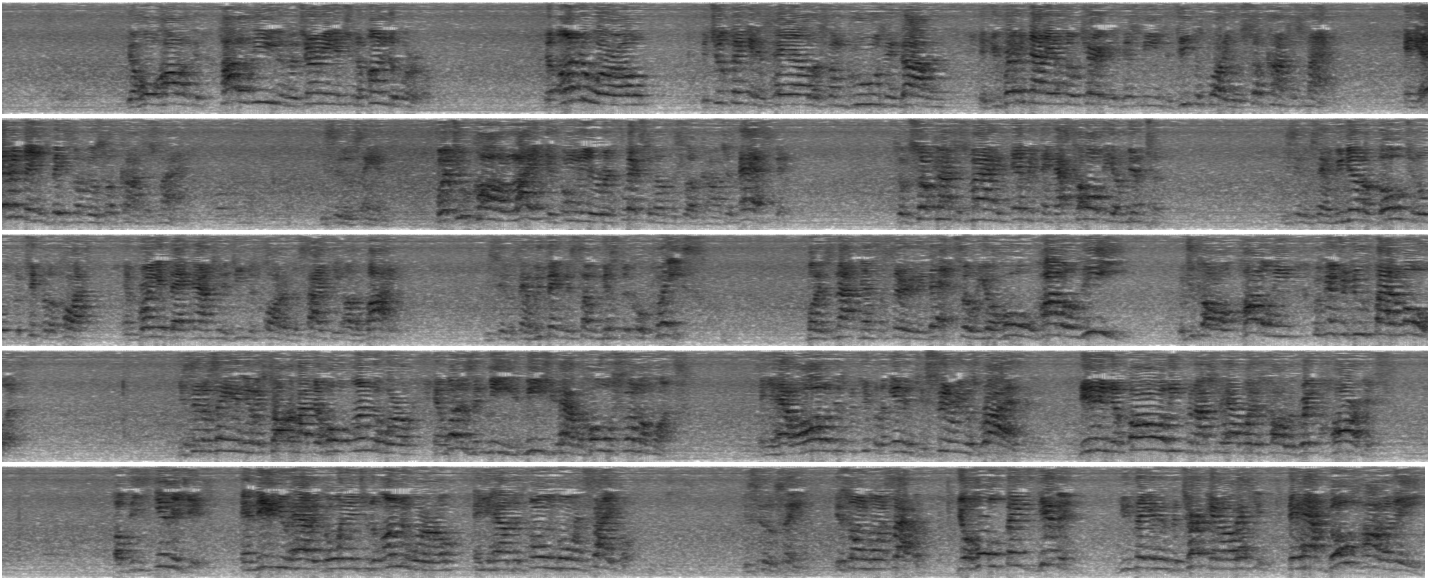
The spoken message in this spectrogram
Your whole Hallows Eve is a journey into the underworld. The underworld that you're thinking is hell or some ghouls and goblins, if you break it down esoterically, this means the deepest part of your subconscious mind. And everything is based on your subconscious mind. You see what I'm saying? What you call light is only a reflection of the subconscious aspect. So the subconscious mind is everything. That's called the amenta. You see what I'm saying? We never go to those particular parts and bring it back down to the deepest part of the psyche or the body. You see what I'm saying? We think it's some mystical place, but it's not necessarily that. So your whole Halloween, what you call Halloween, was introduced by the Moors. You see what I'm saying? And it's talking about the whole underworld. And what does it mean? It means you have the whole summer months. And you have all of this particular energy, Sirius rising. Then in the fall equinox, you have what is called a great harvest of these energies. And then you have it going into the underworld, and you have this ongoing cycle. You see what I'm saying? This ongoing cycle. Your whole Thanksgiving, you think it is the turkey and all that shit. They have ghost holidays.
